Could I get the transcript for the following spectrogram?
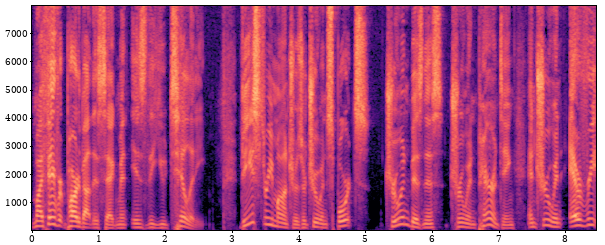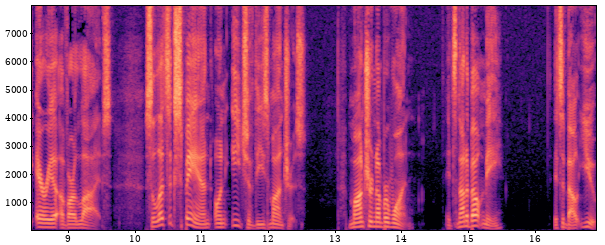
My favorite part about this segment is the utility. These three mantras are true in sports, true in business, true in parenting, and true in every area of our lives. So let's expand on each of these mantras. Mantra number one it's not about me, it's about you.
